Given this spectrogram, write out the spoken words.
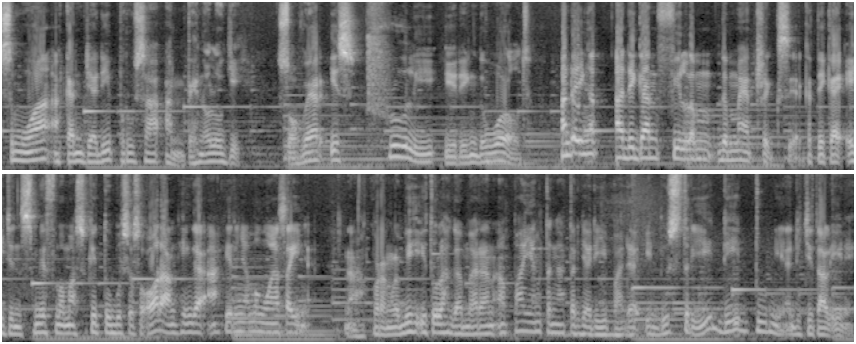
semua akan jadi perusahaan teknologi software is truly eating the world. Anda ingat adegan film The Matrix ya, ketika Agent Smith memasuki tubuh seseorang hingga akhirnya menguasainya. Nah, kurang lebih itulah gambaran apa yang tengah terjadi pada industri di dunia digital ini.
